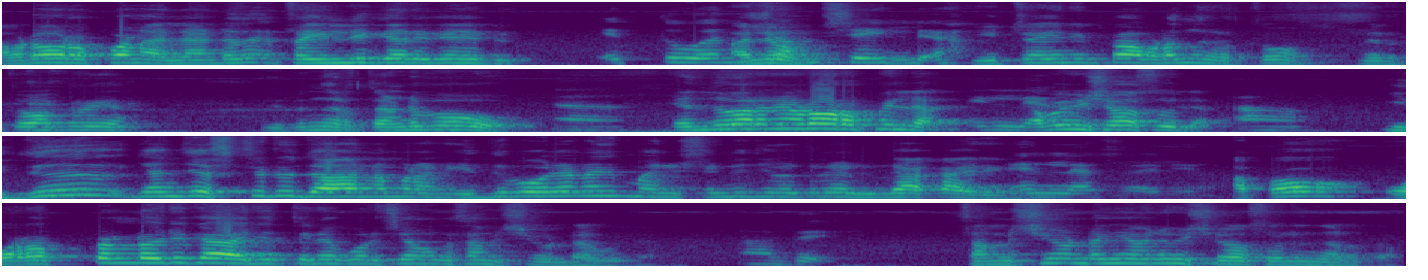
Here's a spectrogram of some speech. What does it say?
അവിടെ ഉറപ്പാണ്. അല്ലാണ്ട് ട്രെയിനിൽ കയറി കഴിഞ്ഞിട്ട് അല്ലോ ഈ ട്രെയിൻ ഇപ്പൊ അവിടെ നിർത്തോ നിർത്തോ അറിയാം ഇതിപ്പോ നിർത്താണ്ട് പോവോ? എന്ന് പറഞ്ഞാൽ അവിടെ ഉറപ്പില്ല. അപ്പൊ വിശ്വാസമില്ല. ഇത് ഞാൻ ജസ്റ്റ് ഒരു ഉദാഹരണം പറയാണ്. ഇതുപോലെയാണ് മനുഷ്യന്റെ ജീവിതത്തിലെ എല്ലാ കാര്യങ്ങളും. അപ്പോൾ ഉറപ്പുള്ള ഒരു കാര്യത്തിനെ കുറിച്ച് നമുക്ക് സംശയം ഉണ്ടാവില്ല. സംശയം ഉണ്ടെങ്കിൽ അവന് വിശ്വാസം നടത്താം.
